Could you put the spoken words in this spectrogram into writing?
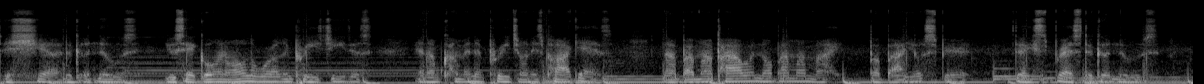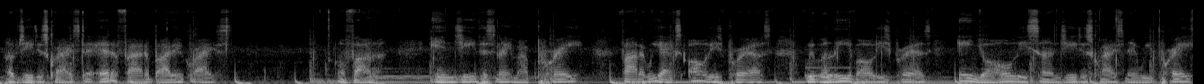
to share the good news. You said, Go in all the world and preach Jesus. And I'm coming and preach on this podcast, not by my power, nor by my might, but by your spirit to express the good news of Jesus Christ, to edify the body of Christ. Oh, Father, in Jesus' name I pray Father, we ask all these prayers. We believe all these prayers in your holy Son, Jesus Christ's name. We pray.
